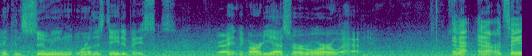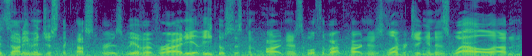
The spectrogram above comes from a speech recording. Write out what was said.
and consuming one of those databases, right? Like RDS or Aurora or what have you. And I, and I, would say it's not even just the customers. We have a variety of ecosystem partners, both of our partners leveraging it as well. Um,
